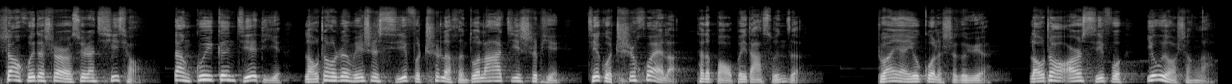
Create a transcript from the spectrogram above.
上回的事儿虽然蹊跷，但归根结底，老赵认为是媳妇吃了很多垃圾食品，结果吃坏了他的宝贝大孙子。转眼又过了十个月，老赵儿媳妇又要生了。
